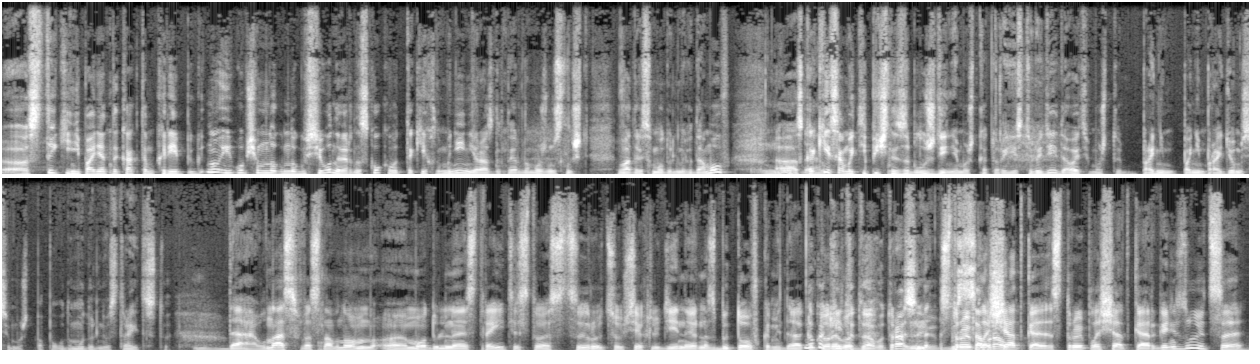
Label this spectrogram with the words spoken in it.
э, стыки непонятно, как там крепят. Ну, и, в общем, много-много всего, наверное, сколько сколько вот таких мнений разных, наверное, можно услышать в адрес модульных домов. Ну, а, да. Какие самые типичные заблуждения, может, которые есть у людей? Давайте, может, про ним, по ним пройдемся, может, по поводу модульного строительства. Да, у нас в основном э, модульное строительство ассоциируется у всех людей, наверное, с бытовками, да, ну, которые вот, да, вот раз и стройплощадка, стройплощадка организуется,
